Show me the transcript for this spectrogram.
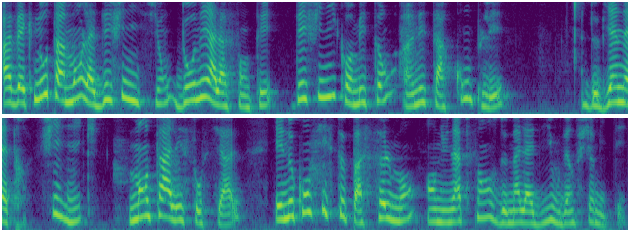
avec notamment la définition donnée à la santé, définie comme étant un état complet de bien-être physique, mental et social, et ne consiste pas seulement en une absence de maladie ou d'infirmité.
